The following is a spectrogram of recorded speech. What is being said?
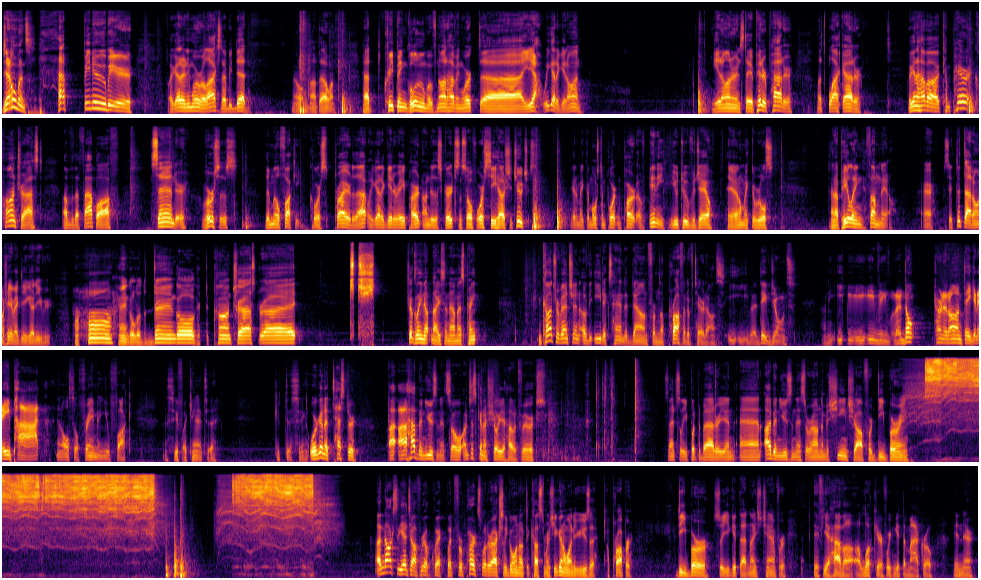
Gentlemen, Happy New Beer. If I got any more relaxed, I'd be dead. No, not that one. That creeping gloom of not having worked, uh, yeah, we got to get on. Get on her and stay a pitter patter. Let's black at her. We're going to have a compare and contrast of the Fap-Off sander versus the Milwaukee. Of course, prior to that, we got to get her A part under the skirts and so forth, see how she chooches. Got to make the most important part of any YouTube video. Hey, I don't make the rules. An appealing thumbnail. There. C'est tout arrangé avec les gars des vues. Uh -huh. Angle of the dangle, get the contrast right. She'll clean up nice in MS Paint. In contravention of the edicts handed down from the prophet of teardowns, e e, uh, Dave Jones, on the e don't turn it on, take it a pot, and also framing, you fuck. Let's see if I can't uh, get this thing. We're gonna test her. I, I have been using it, so I'm just gonna show you how it works. Essentially, you put the battery in, and I've been using this around the machine shop for deburring. It knocks the edge off real quick, but for parts what are actually going out to customers, you're going to want to use a, a proper deburr so you get that nice chamfer. If you have a, a look here, if we can get the macro in there,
